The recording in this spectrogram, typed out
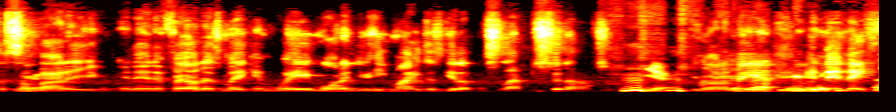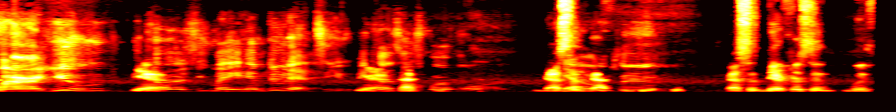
to somebody in the NFL that's making way more than you, he might just get up and slap the shit out of you. Hmm. yeah, You know what I mean? Yeah. And then they fire you Yeah. because you made him do that to you Yeah, because that's- it's worth more. that's Yeah. a that's a, that's a difference in, with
